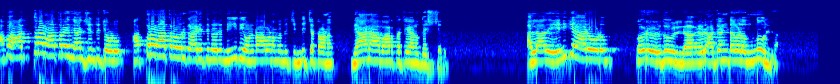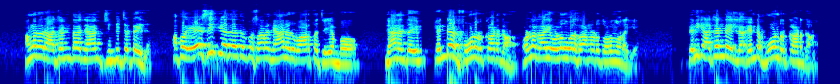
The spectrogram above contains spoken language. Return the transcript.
അപ്പൊ അത്ര മാത്രമേ ഞാൻ ചിന്തിച്ചുള്ളൂ. അത്ര മാത്രം ഒരു കാര്യത്തിന് ഒരു നീതി ഉണ്ടാവണം എന്ന് ചിന്തിച്ചിട്ടാണ് ഞാൻ ആ വാർത്ത ചെയ്യാൻ ഉദ്ദേശിച്ചത്. അല്ലാതെ എനിക്ക് ആരോടും ഒരു ഇതുമില്ല ഒരു അജണ്ടകളൊന്നുമില്ല. അങ്ങനെ ഒരു അജണ്ട ഞാൻ ചിന്തിച്ചിട്ടേ ഇല്ല. അപ്പൊ എ സി പി അദ്ദേഹത്തെ ഇപ്പൊ സാറേ ഞാനൊരു വാർത്ത ചെയ്യുമ്പോൾ ഞാൻ എന്ത് ചെയ്യും? എന്റെ ഫോൺ റെക്കോർഡഡാണ് ഉള്ള കാര്യം ഉള്ളതുപോലെ സാറിനോട് തുറന്നു പറയുക. എനിക്ക് അജണ്ട ഇല്ല എന്റെ ഫോൺ റെക്കോർഡഡാണ്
